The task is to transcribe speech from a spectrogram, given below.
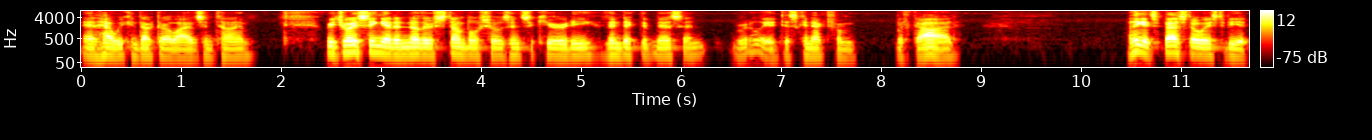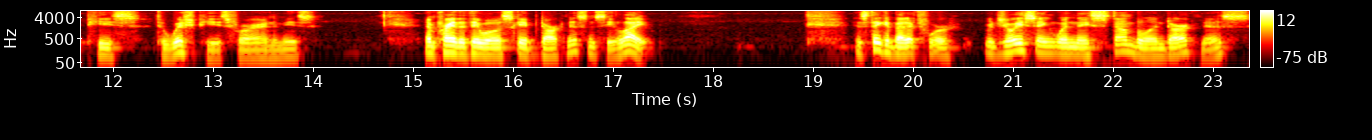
and how we conduct our lives in time. Rejoicing at another stumble shows insecurity, vindictiveness, and really a disconnect from with God. I think it's best always to be at peace, to wish peace for our enemies, and pray that they will escape darkness and see light. Just think about it for rejoicing when they stumble in darkness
